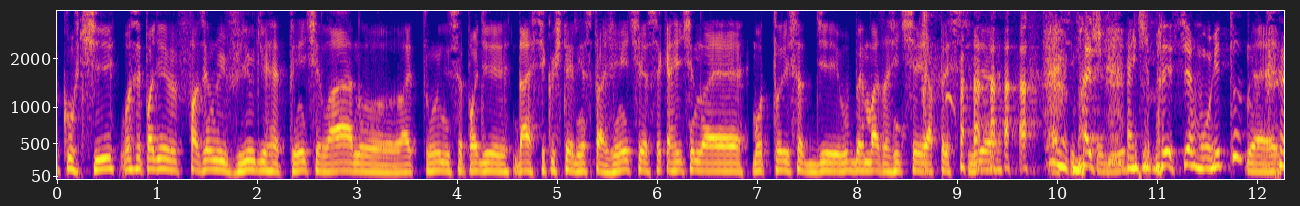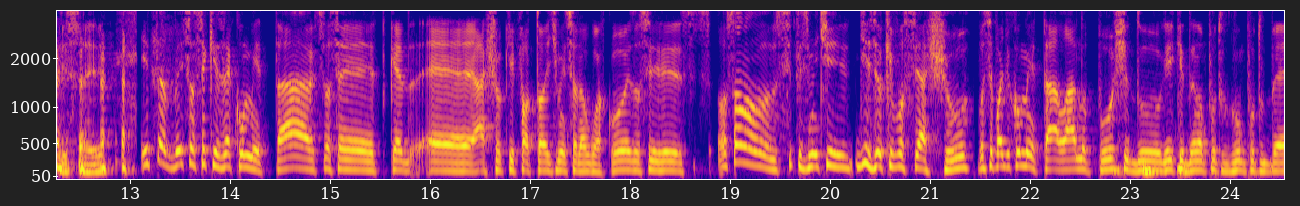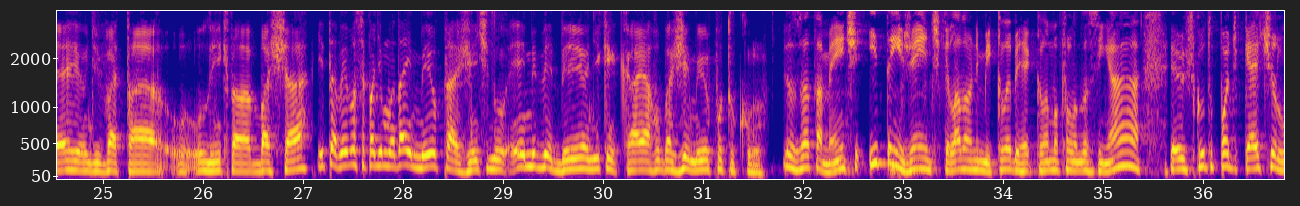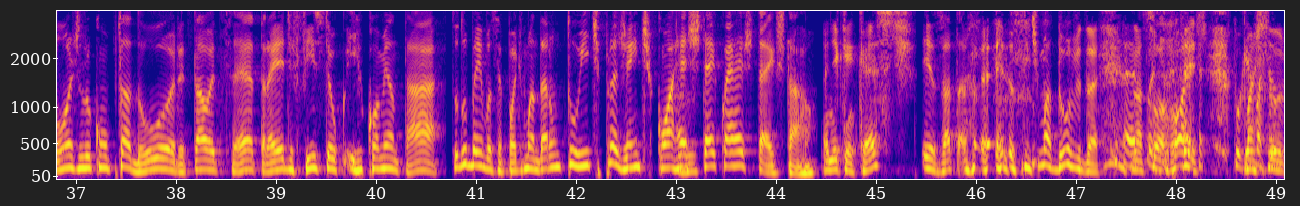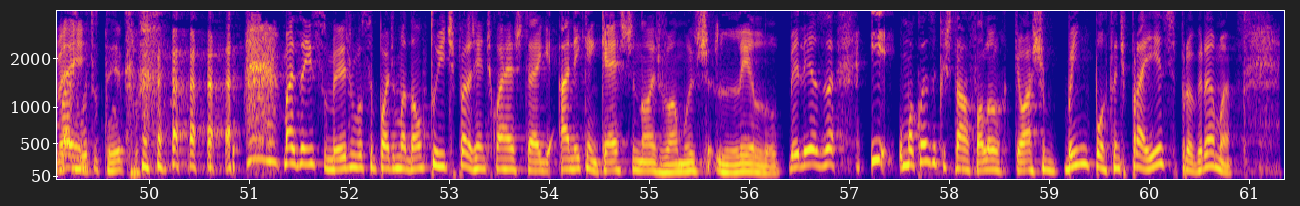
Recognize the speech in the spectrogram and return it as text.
curtir, você pode fazer um review de repente lá no iTunes, você pode dar cinco estrelinhas pra gente. Eu sei que a gente não é motorista de Uber, mas a gente aprecia. mas a gente aprecia muito. É, isso aí. e também, se você quiser comentar, se você quer, é, achou que faltou a gente mencionar alguma coisa, ou, se, ou só simplesmente dizer o que você achou, você pode comentar lá no post do geekdama.com.br, onde vai estar tá o, o, link para baixar. E também você pode mandar e-mail pra gente no mbbanikenkai.gmail.com. Exatamente. E tem gente que lá no Anime Club reclama falando assim: ah, eu escuto podcast longe do computador e tal, etc. Aí é difícil eu ir comentar. Tudo bem, você pode mandar um tweet pra gente com a uhum. hashtag. Qual é a hashtag, Starro? Anikencast? Exatamente. Eu senti uma dúvida é, na sua é, voz. Porque mas tudo bem. muito tempo. mas é isso mesmo. Você pode mandar um tweet pra gente com a hashtag Anikencast. Nós vamos lê-lo. Beleza? E uma coisa que o Starro falou que eu acho bem importante para esse programa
